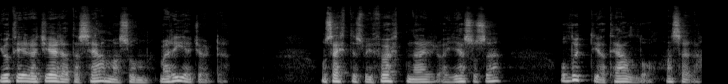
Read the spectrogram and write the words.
Jo, til er å gjøre det samme som Maria gjør det. Hun settes vi føttene av Jesus og lytte av tale han sier det.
